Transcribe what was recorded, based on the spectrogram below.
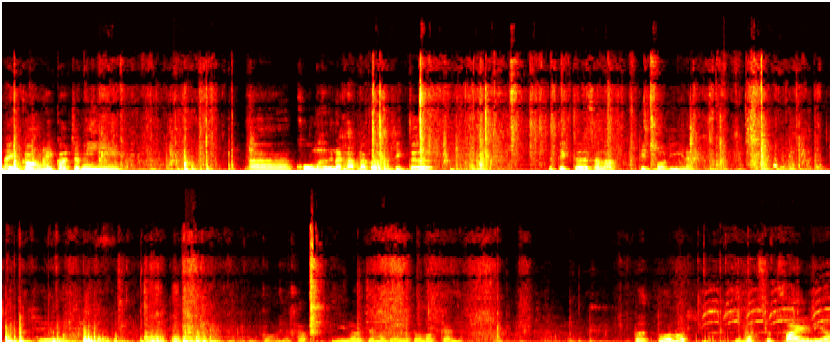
ในกล่องนี้ก็จะมีคู่มือนะครับ แล้วก็สติกเกอร์ สติกเกอร์สำหรับติดบอดี้นะโอเคก่อนนะครับนี้เราจะมาเดูตัวรถกัน เปิดตัวรถระบบชุดไฟเลี้ยว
